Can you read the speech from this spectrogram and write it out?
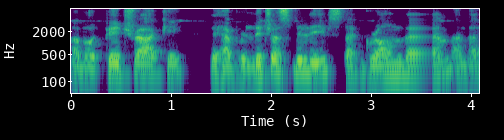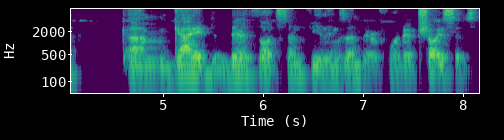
about patriarchy. They have religious beliefs that ground them and that um, guide their thoughts and feelings and therefore their choices.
